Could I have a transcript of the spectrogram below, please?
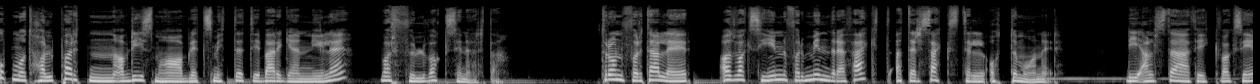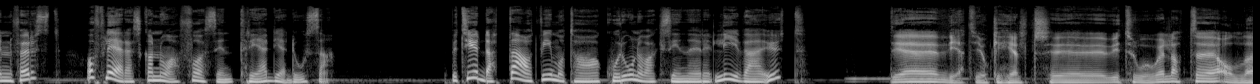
Opp mot halvparten av de som har blitt smittet i Bergen nylig, var fullvaksinerte. Trond forteller at vaksinen får mindre effekt etter seks til åtte måneder. De eldste fikk vaksinen først, og flere skal nå få sin tredje dose. Betyr dette at vi må ta koronavaksiner livet ut? Det vet vi jo ikke helt. Eh, vi tror vel at eh, alle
